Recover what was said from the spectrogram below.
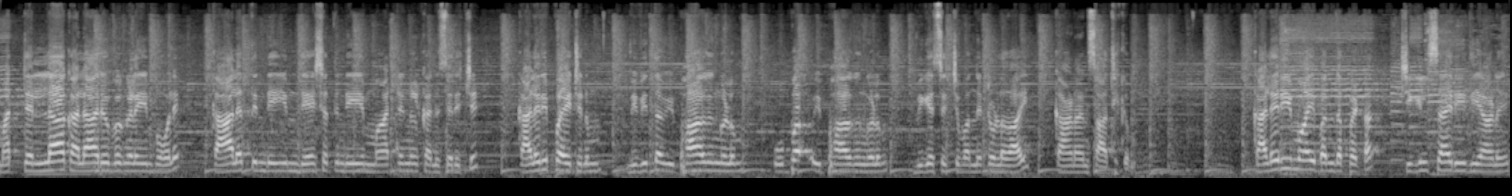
മറ്റെല്ലാ കലാരൂപങ്ങളെയും പോലെ കാലത്തിന്റെയും ദേശത്തിന്റെയും മാറ്റങ്ങൾക്കനുസരിച്ച് കളരിപ്പയറ്റിനും വിവിധ വിഭാഗങ്ങളും ഉപവിഭാഗങ്ങളും വികസിച്ചു വന്നിട്ടുള്ളതായി കാണാൻ സാധിക്കും. കളരിയുമായി ബന്ധപ്പെട്ട ചികിത്സാ രീതിയാണ്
